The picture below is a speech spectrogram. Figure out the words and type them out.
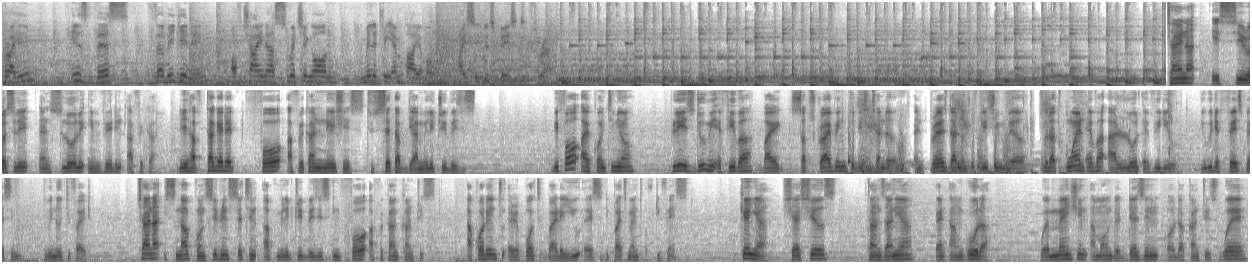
Ibrahim, is this the beginning of China switching on military empire mode? I see this base as a threat. China is seriously and slowly invading Africa. They have targeted four African nations to set up their military bases. Before I continue, please do me a favor by subscribing to this channel and press that notification bell so that whenever I load a video, you'll be the first person to be notified. China is now considering setting up military bases in four African countries, according to a report by the US Department of Defense. Kenya, Seychelles, Tanzania, and Angola were mentioned among the dozen other countries where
